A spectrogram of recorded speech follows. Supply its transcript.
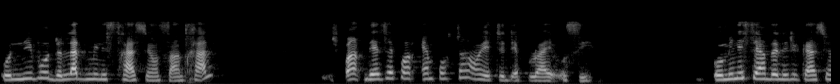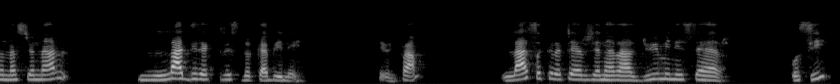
au niveau de l'administration centrale, je pense des efforts importants ont été déployés aussi. Au ministère de l'Éducation nationale, la directrice de cabinet, c'est une femme. La secrétaire générale du ministère aussi.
